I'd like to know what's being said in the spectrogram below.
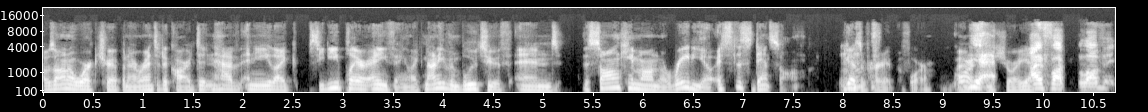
I was on a work trip and I rented a car. It didn't have any like CD player or anything, like not even Bluetooth. And the song came on the radio. It's this dance song. You guys Mhm. have heard it before. Of course. I'm Yeah, sure. Yeah. I fucking love it.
